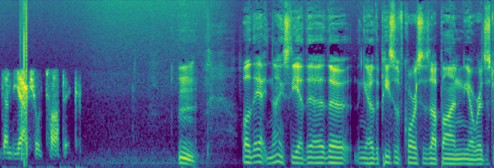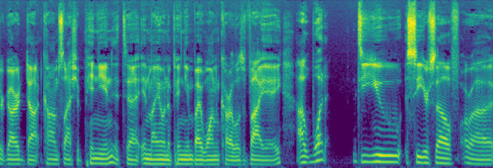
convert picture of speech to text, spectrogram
than the actual topic. Hmm. Well, yeah, nice. Yeah, the the you know the piece of course is up on you know registerguard.com slash opinion. It's uh, in my own opinion by Juan Carlos Valle. Uh, what do you see yourself uh,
